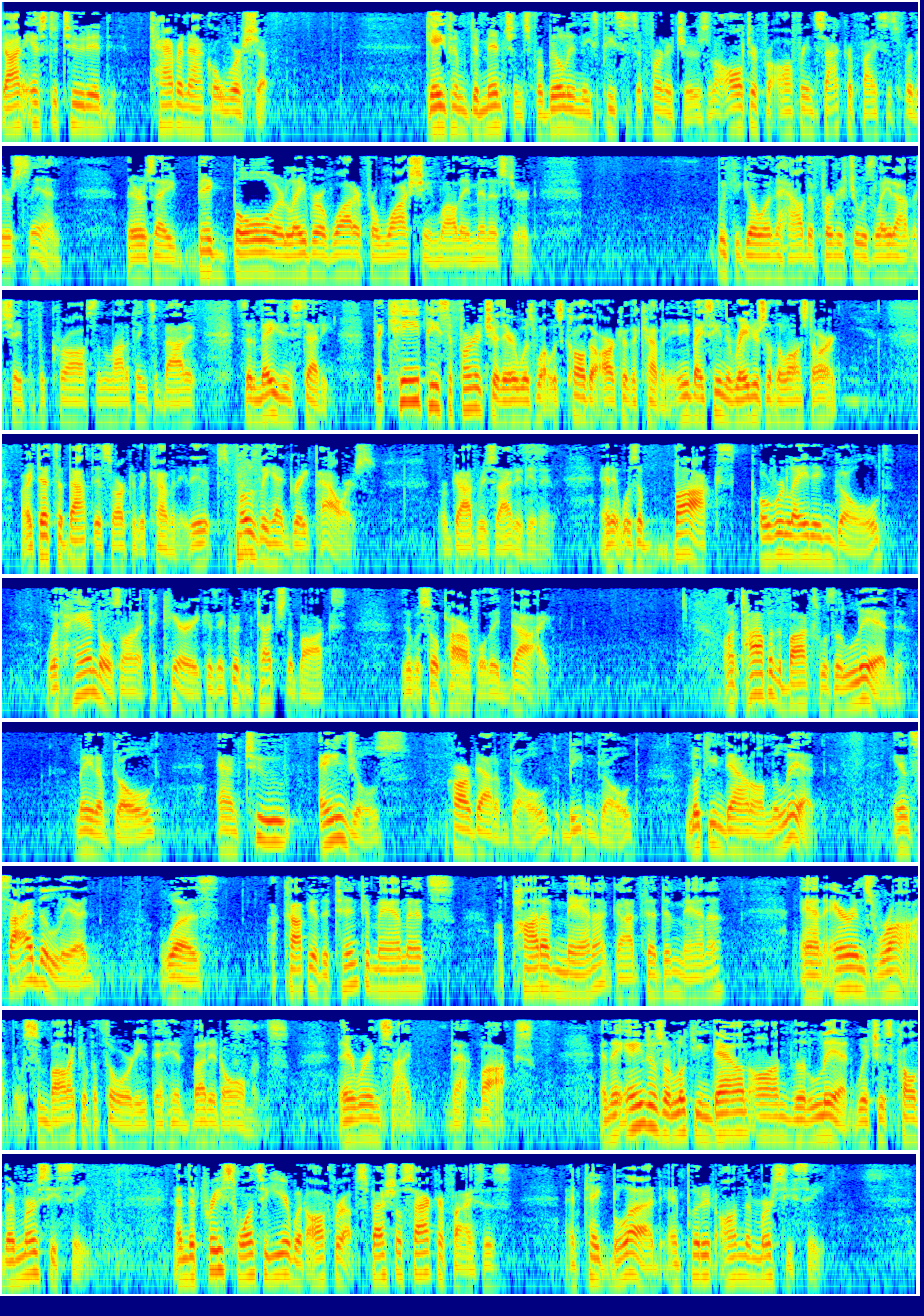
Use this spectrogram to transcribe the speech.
God instituted tabernacle worship, gave him dimensions for building these pieces of furniture. There's an altar for offering sacrifices for their sin. There's a big bowl or laver of water for washing while they ministered we could go into how the furniture was laid out in the shape of a cross and a lot of things about it. It's an amazing study. The key piece of furniture there was what was called the Ark of the Covenant. Anybody seen the Raiders of the Lost Ark? Yeah. All right, that's about this Ark of the Covenant. It supposedly had great powers, or God resided in it. And it was a box overlaid in gold with handles on it to carry because they couldn't touch the box. It was so powerful they'd die. On top of the box was a lid made of gold, and two angels carved out of gold, beaten gold, looking down on the lid. Inside the lid was a copy of the Ten Commandments, a pot of manna, God fed them manna, and Aaron's rod that was symbolic of authority that had budded almonds. They were inside that box. And the angels are looking down on the lid, which is called the mercy seat. And the priests once a year would offer up special sacrifices and take blood and put it on the mercy seat.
